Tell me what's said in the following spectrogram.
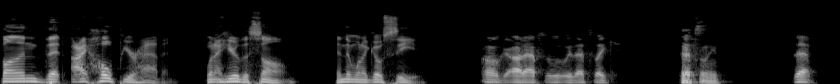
fun that I hope you're having when I hear the song and then when I go see you. Oh God, absolutely. That's like that's Definitely. that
